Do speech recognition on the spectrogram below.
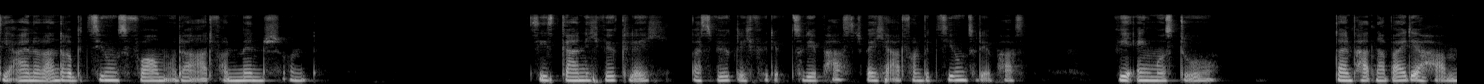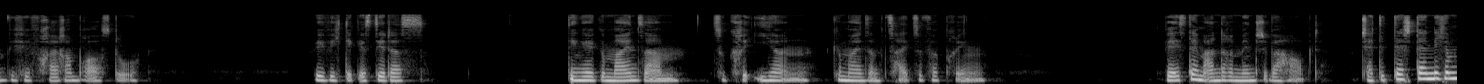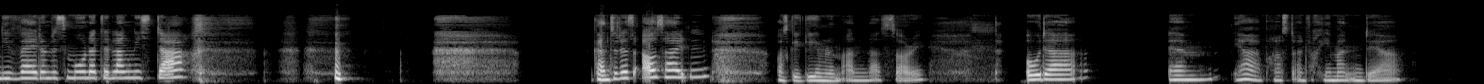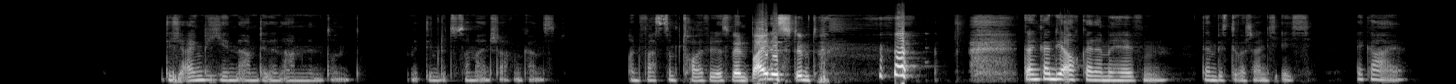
die eine oder andere Beziehungsform oder Art von Mensch und siehst gar nicht wirklich, was wirklich für dir, zu dir passt, welche Art von Beziehung zu dir passt. Wie eng musst du deinen Partner bei dir haben? Wie viel Freiraum brauchst du? Wie wichtig ist dir das, Dinge gemeinsam zu kreieren, gemeinsam Zeit zu verbringen. Wer ist der andere Mensch überhaupt? Chattet der ständig um die Welt und ist monatelang nicht da? Kannst du das aushalten? Aus gegebenem Anlass, sorry. Oder ähm, ja, brauchst du einfach jemanden, der dich eigentlich jeden Abend in den Arm nimmt und mit dem du zusammen einschlafen kannst. Und was zum Teufel ist, wenn beides stimmt? Dann kann dir auch keiner mehr helfen. Dann bist du wahrscheinlich ich. Egal.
